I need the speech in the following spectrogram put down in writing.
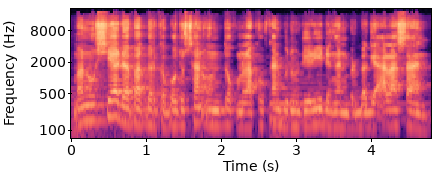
Manusia dapat berkeputusan untuk melakukan bunuh diri dengan berbagai alasan.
